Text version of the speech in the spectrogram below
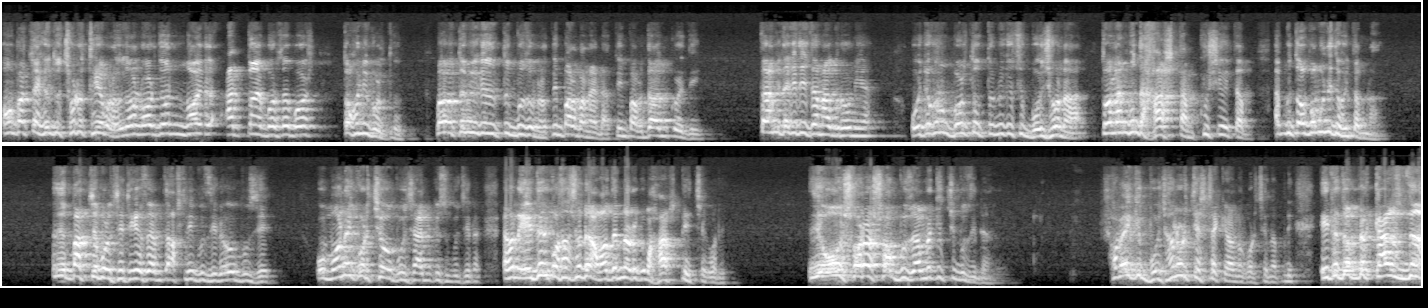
আমার বাচ্চা কিন্তু ছোট থেকে বলো যখন ওর যখন নয়, আট, নয় বছর বয়স, তখনই বলতো, বাবা, তুমি কিন্তু তুমি বুঝো না, তুমি পারবা না এটা, তুমি পারবা, দাও, আমি করে দিই। তো আমি তাকে দিতাম আগ্রহ নিয়ে। ও যখন বলতো, তুমি কিছু বোঝো না, তখন আমি কিন্তু হাসতাম, খুশি হইতাম। আমি কিন্তু অপমানিত হইতাম না। বাচ্চা বলছে, ঠিক আছে, আমি তো আসলেই বুঝি না, ও বুঝে। ও মনে করছে, ও বুঝে, আমি কিছু বুঝি না। এখন এদের কথা শুনে আমাদের না ওরকম হাসতে ইচ্ছে করে। যে, ও, সরা, সব বুঝে, আমরা কিচ্ছু বুঝি না। সবাইকে বোঝানোর চেষ্টা কেন করছেন আপনি? এটা তো আপনার কাজ না।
